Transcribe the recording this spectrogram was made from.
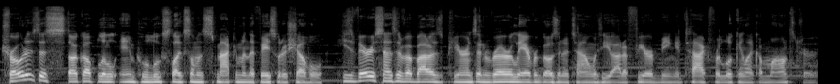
Trode is this stuck-up little imp who looks like someone smacked him in the face with a shovel. He's very sensitive about his appearance and rarely ever goes into town with you out of fear of being attacked for looking like a monster.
